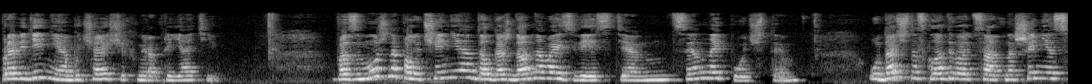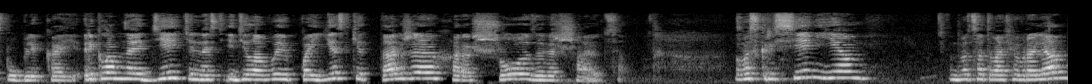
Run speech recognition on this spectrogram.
проведения обучающих мероприятий. Возможно получение долгожданного известия, ценной почты. Удачно складываются отношения с публикой. Рекламная деятельность и деловые поездки также хорошо завершаются. Воскресенье 20 февраля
